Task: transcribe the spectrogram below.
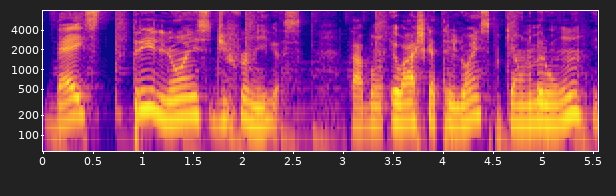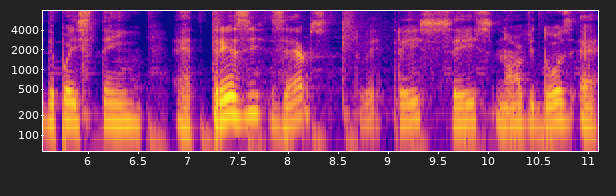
10 trilhões de formigas. Tá bom? Eu acho que é trilhões, porque é o número 1 e depois tem é, 13 zeros. Deixa eu ver. 3, 6, 9, 12. É.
